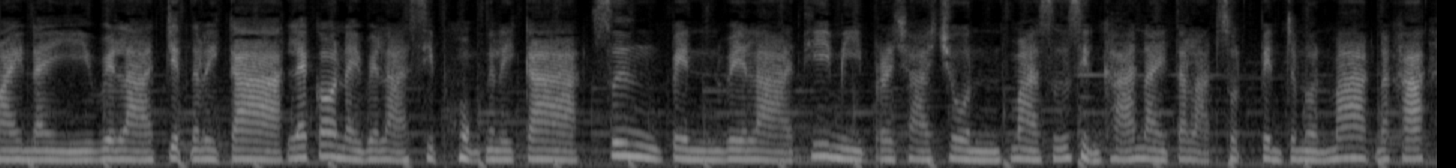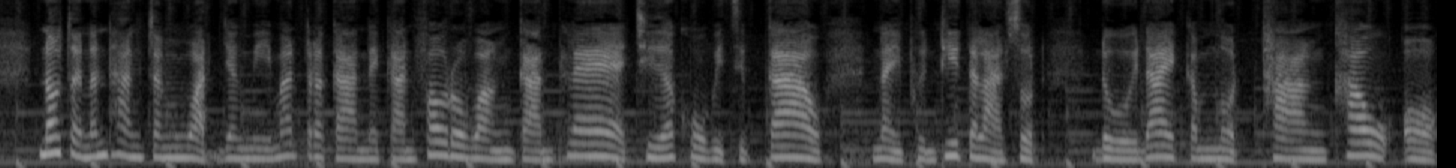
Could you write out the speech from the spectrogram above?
มัยในเวลา 7 นาฬิกาและก็ในเวลา16นาฬิกาซึ่งเป็นเวลาที่มีประชาชนมาซื้อสินค้าในตลาดสดเป็นจำนวนมากนะคะ นอกจากนั้นทางจังหวัดยังมีมาตรการในการเฝ้าระวังการแพร่เชื้อโควิด -19 ในพื้นที่ตลาดสด โดยได้กำหนดทางเข้าออก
